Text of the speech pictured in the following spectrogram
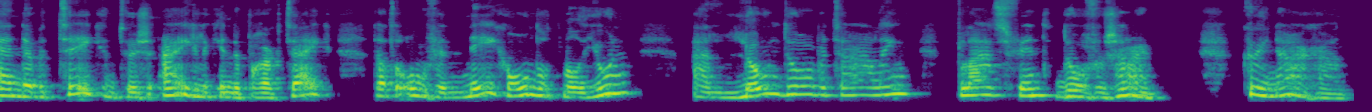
En dat betekent dus eigenlijk in de praktijk dat er ongeveer 900 miljoen aan loondoorbetaling plaatsvindt door verzuim. Kun je nagaan.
